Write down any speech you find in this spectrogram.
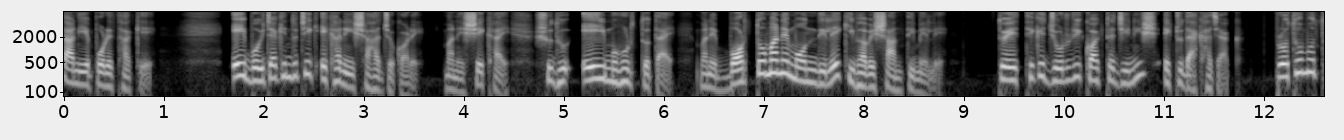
তা নিয়ে পড়ে থাকে। এই বইটা কিন্তু ঠিক এখানেই সাহায্য করে মানে শেখায়, শুধু এই মুহূর্তটায় মানে বর্তমানে মন দিলে কীভাবে শান্তি মেলে। তো এর থেকে জরুরি কয়েকটা জিনিস একটু দেখা যাক। প্রথমত,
